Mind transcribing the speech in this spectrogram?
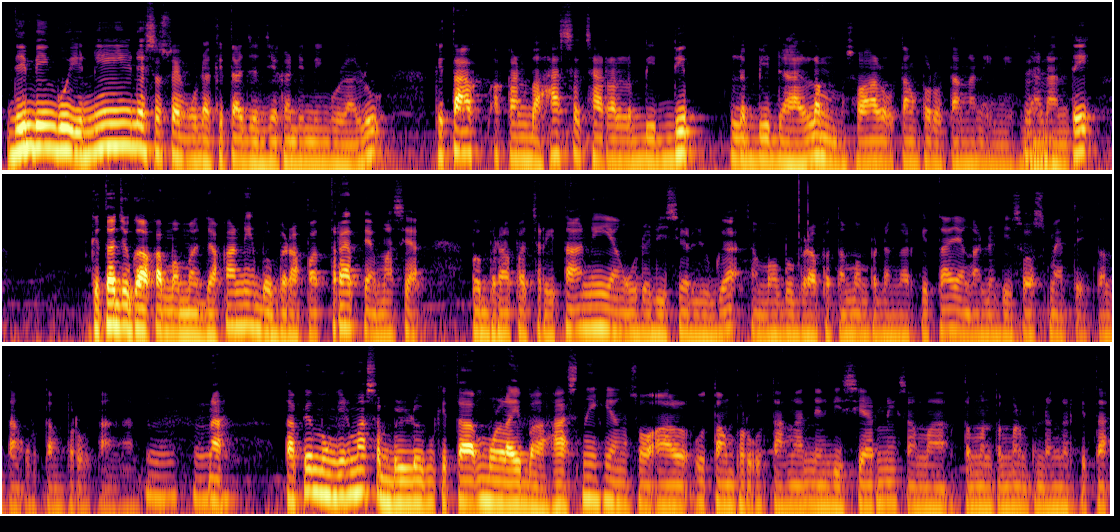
di minggu ini ini sesuai yang udah kita janjikan di minggu lalu kita akan bahas secara lebih deep, lebih dalam soal utang perutangan ini. Nah nanti kita juga akan memanjakan nih beberapa thread ya mas ya, beberapa cerita nih yang udah di-share juga sama beberapa teman pendengar kita yang ada di sosmed nih tentang utang perutangan. Nah tapi mungkin mas sebelum kita mulai bahas nih yang soal utang perutangan yang di-share nih sama teman-teman pendengar kita,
